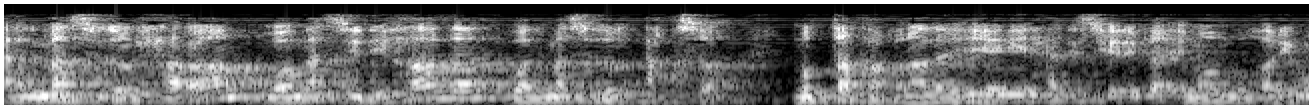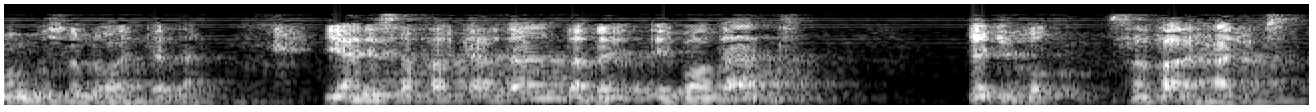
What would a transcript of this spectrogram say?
المسجد الحرام و مسجد هذا و المسجد الاقصى متفق علیه. یعنی حدیث شریف امام بخاری و مسلم روایت کردن. یعنی سفر کردن در عبادت یکی خب سفر حج است.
